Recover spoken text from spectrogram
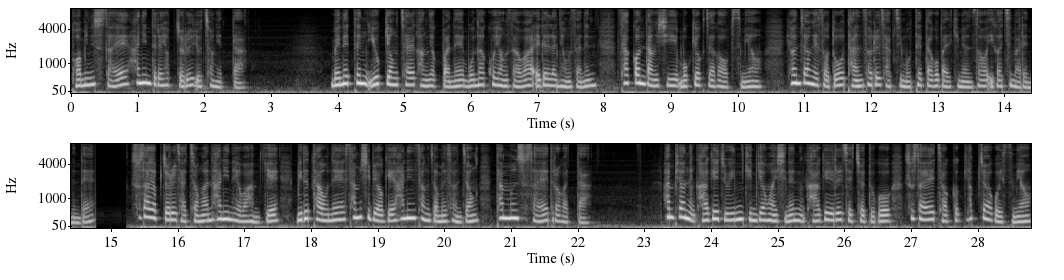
범인 수사에 한인들의 협조를 요청했다. 맨해튼 6경찰 강력반의 모나코 형사와 에델란 형사는 사건 당시 목격자가 없으며 현장에서도 단서를 잡지 못했다고 밝히면서 이같이 말했는데 수사 협조를 자청한 한인회와 함께 미드타운의 30여 개 한인 상점을 선정 탐문 수사에 들어갔다. 한편 가게 주인 김경환 씨는 가게를 제쳐두고 수사에 적극 협조하고 있으며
